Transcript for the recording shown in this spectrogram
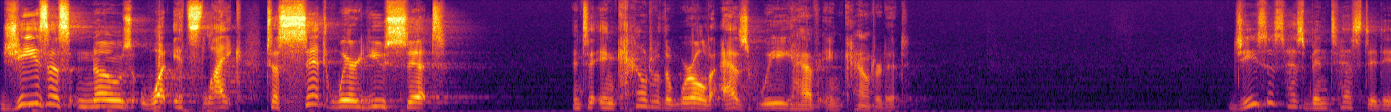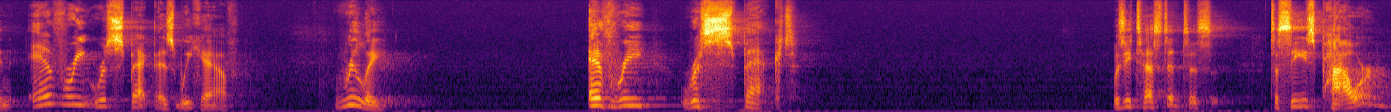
Jesus knows what it's like to sit where you sit and to encounter the world as we have encountered it. Jesus has been tested in every respect as we have. Really, every respect. Was he tested to, to seize power?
